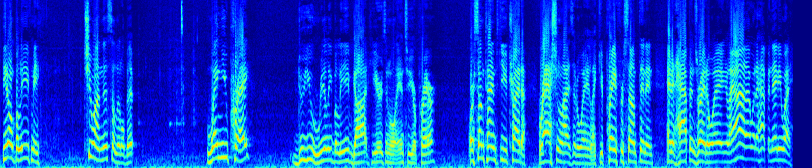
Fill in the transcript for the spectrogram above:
If you don't believe me, chew on this a little bit. When you pray, do you really believe God hears and will answer your prayer? Or sometimes do you try to rationalize it away? Like you pray for something and, and it happens right away, and you're like, ah, that would have happened anyway.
